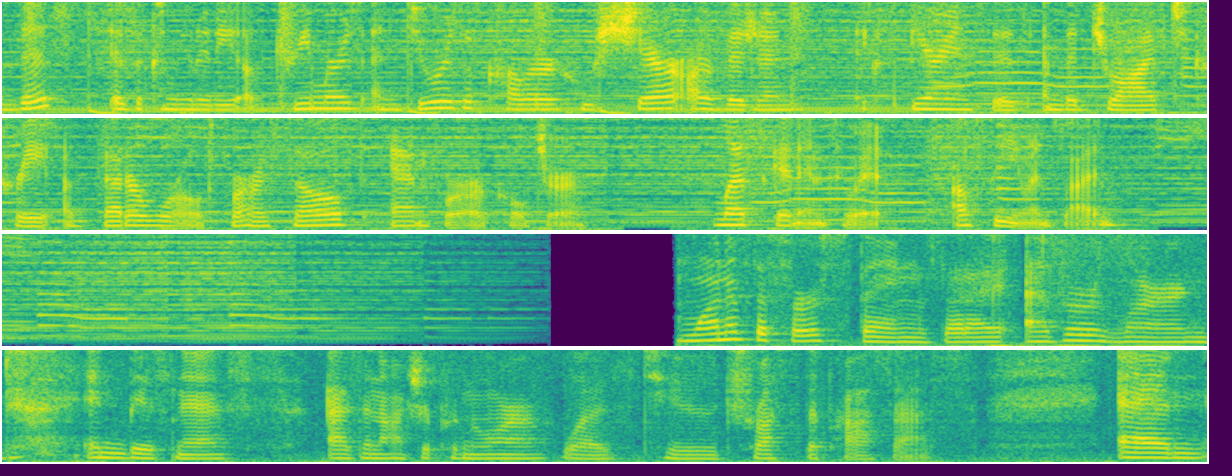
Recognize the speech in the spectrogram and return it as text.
This is a community of dreamers and doers of color who share our vision, experiences, and the drive to create a better world for ourselves and for our culture. Let's get into it. I'll see you inside. One of the first things that I ever learned in business as an entrepreneur was to trust the process. And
